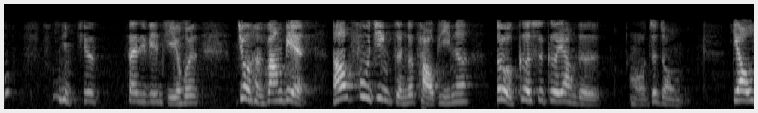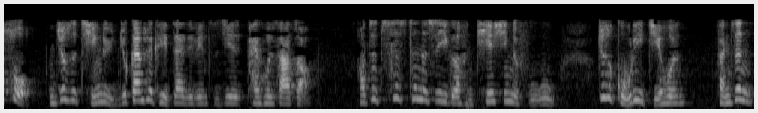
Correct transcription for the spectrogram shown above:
你就在这边结婚就很方便。然后附近整个草皮呢都有各式各样的哦这种雕塑，你就是情侣，你就干脆可以在这边直接拍婚纱照。好，这这真的是一个很贴心的服务，就是鼓励结婚，反正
